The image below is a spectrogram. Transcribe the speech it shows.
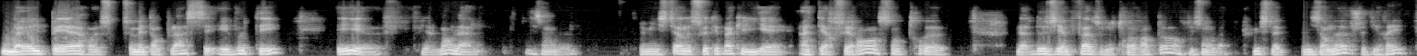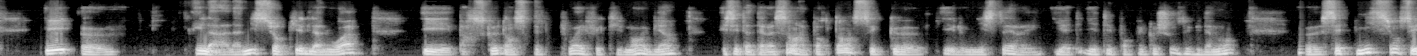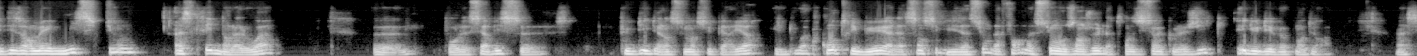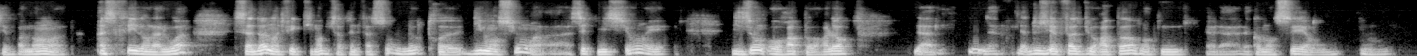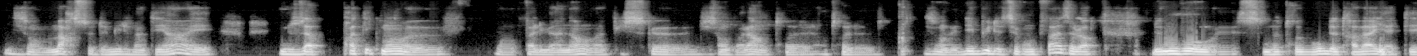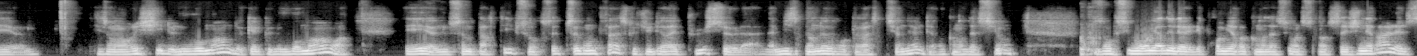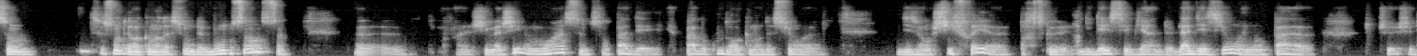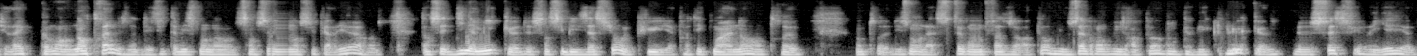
où la LPR se met en place et est votée. Et finalement, le, ministère ne souhaitait pas qu'il y ait interférence entre la deuxième phase de notre rapport, disons, plus la mise en œuvre, je dirais, et, euh, et la, mise sur pied de la loi. Et parce que dans cette loi, effectivement, eh bien, et c'est intéressant, important, c'est que, et le ministère y, était pour quelque chose, évidemment, euh, cette mission, c'est désormais une mission inscrite dans la loi euh, pour le service public de l'enseignement supérieur, il doit contribuer à la sensibilisation, la formation aux enjeux de la transition écologique et du développement durable. Hein, c'est vraiment euh, inscrit dans la loi. Ça donne effectivement, d'une certaine façon, une autre euh, dimension à cette mission et, disons, au rapport. Alors, la deuxième phase du rapport, donc, elle, a, commencé en, disons, mars 2021 et nous a pratiquement euh, fallu un an, hein, puisque, disons, voilà, entre, entre le, disons, le début de seconde phase, alors, de nouveau, notre groupe de travail a été, euh, disons, enrichi de nouveaux membres, de quelques nouveaux membres, et euh, nous sommes partis sur cette seconde phase que je dirais plus euh, la, mise en œuvre opérationnelle des recommandations. Donc, si vous regardez les, premières recommandations, elles sont assez générales, elles sont, ce sont des recommandations de bon sens. Euh, j'imagine au moins, ce ne sont pas des, pas beaucoup de recommandations, disons, chiffrées, parce que l'idée, c'est bien de l'adhésion et non pas je, dirais, comment on entraîne des établissements d'enseignement supérieur dans cette dynamique de sensibilisation. Et puis, il y a pratiquement un an entre, entre disons, la seconde phase de rapport. Nous avons vu le rapport donc, avec Luc le 16 février,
